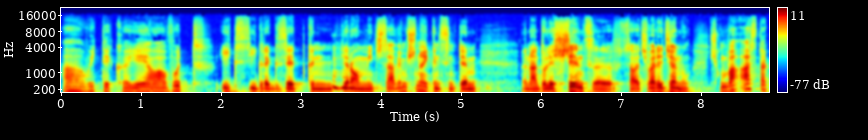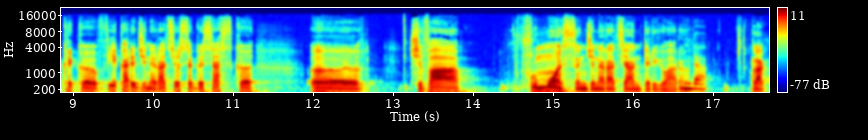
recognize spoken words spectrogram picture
a, uite că ei au avut X, Y, Z când uh-huh. erau mici, să avem și noi când suntem în adolescență sau ceva de genul. Și cumva asta cred că fiecare generație o să găsească uh, ceva frumos în generația anterioară Da, la,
